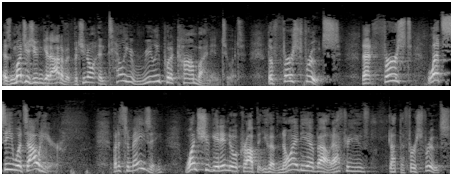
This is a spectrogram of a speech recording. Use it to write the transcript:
as much as you can get out of it. But you know, until you really put a combine into it, the first fruits, that first, let's see what's out here. But it's amazing. Once you get into a crop that you have no idea about, after you've got the first fruits,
